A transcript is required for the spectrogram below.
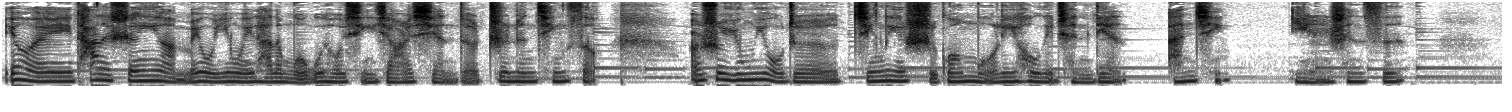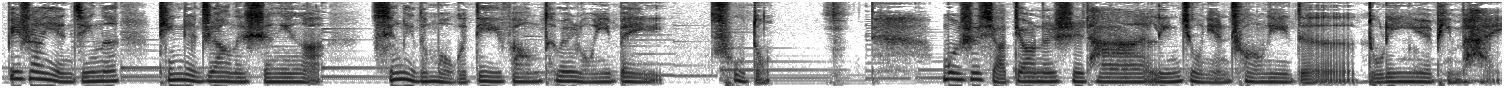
因为她的声音啊，没有因为她的蘑菇头形象而显得稚嫩青涩，而是拥有着经历时光磨砺后的沉淀、安静、引人深思。闭上眼睛呢，听着这样的声音啊，心里的某个地方特别容易被触动。莫氏小调呢，是他零九年创立的独立音乐品牌，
